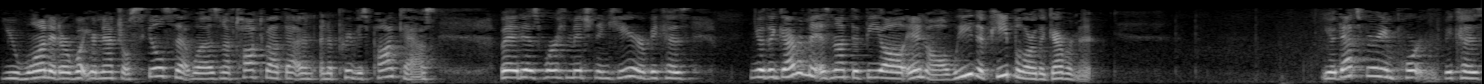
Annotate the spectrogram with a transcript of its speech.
you wanted or what your natural skill set was. And I've talked about that in, in a previous podcast. But it is worth mentioning here because, you know, the government is not the be all end all. We, the people, are the government. You know, that's very important because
